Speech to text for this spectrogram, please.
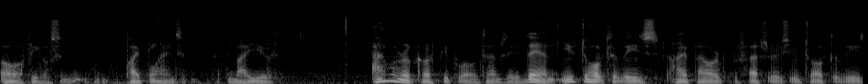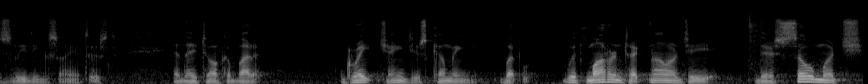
oil fields and pipelines in my youth. I run across people all the time say, Dan, you talk to these high-powered professors, you talk to these leading scientists, and they talk about it, great changes coming, but with modern technology, there's so much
